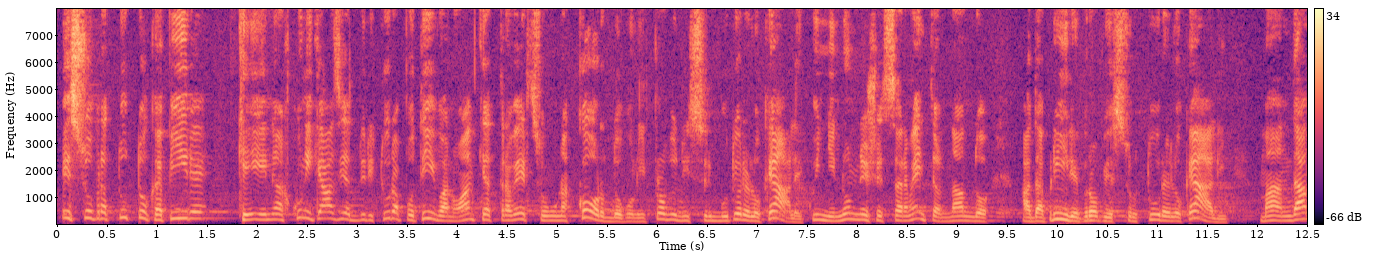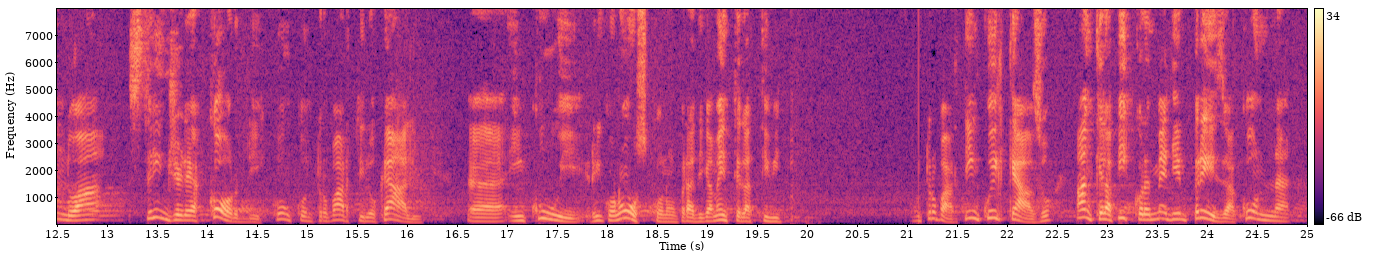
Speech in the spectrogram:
e soprattutto capire che in alcuni casi addirittura potevano anche attraverso un accordo con il proprio distributore locale, quindi non necessariamente andando ad aprire proprie strutture locali, ma andando a stringere accordi con controparti locali eh, in cui riconoscono praticamente l'attività controparti, in quel caso anche la piccola e media impresa con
